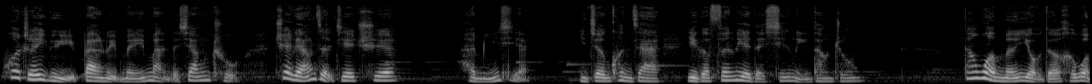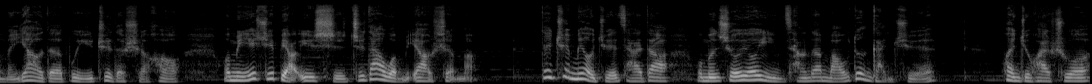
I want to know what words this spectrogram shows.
或者与伴侣美满的相处，却两者皆缺，很明显，你正困在一个分裂的心灵当中。当我们有的和我们要的不一致的时候，我们也许表意识知道我们要什么，但却没有觉察到我们所有隐藏的矛盾感觉。换句话说，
